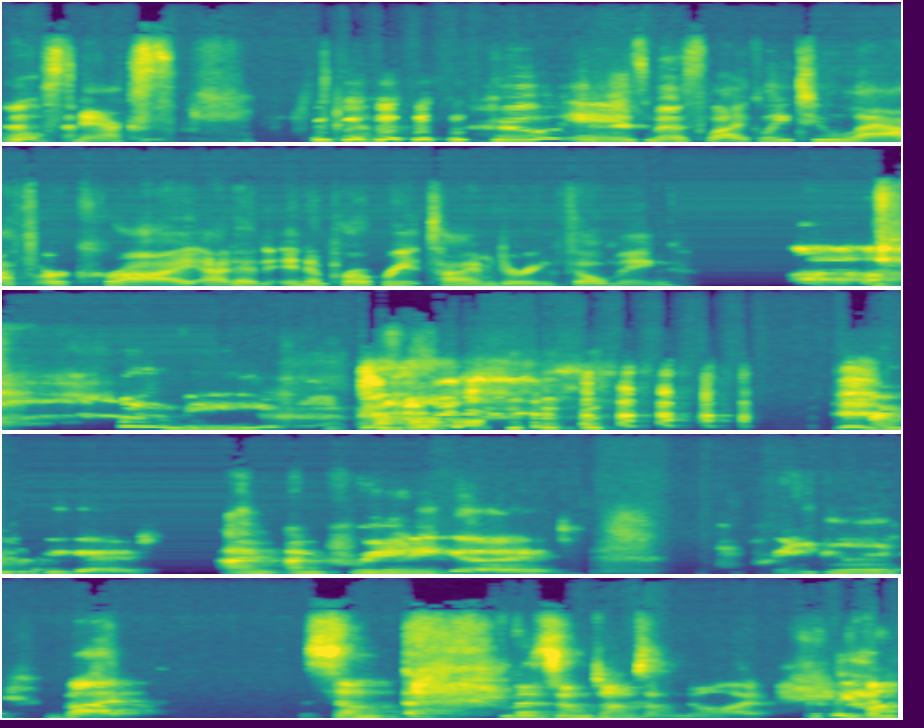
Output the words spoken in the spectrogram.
Little snacks. Who is most likely to laugh or cry at an inappropriate time during filming? Uh, me. I'm pretty good. I'm I'm pretty good. I'm pretty good, but some but sometimes I'm not. If I'm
